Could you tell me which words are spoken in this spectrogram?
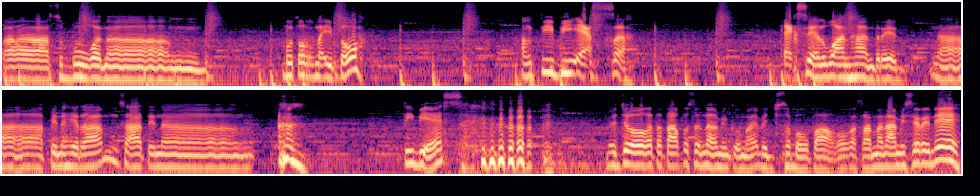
para subukan ng motor na ito ang TBS XL100 na pinahiram sa atin ng TBS medyo katatapos na namin kumain. Medyo sabaw pa ako. Kasama namin si Rene.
